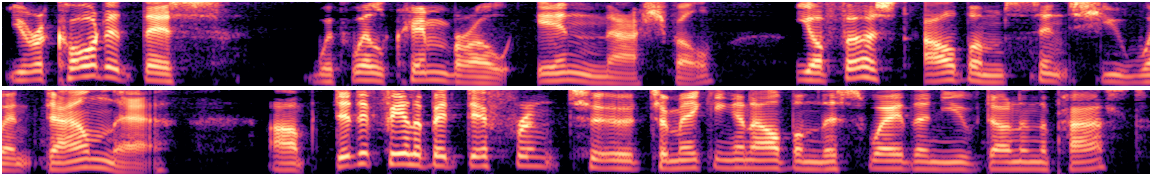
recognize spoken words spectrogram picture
You recorded this with Will Kimbrough in Nashville your first album since you went down there. Uh, did it feel a bit different to, to making an album this way than you've done in the past?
